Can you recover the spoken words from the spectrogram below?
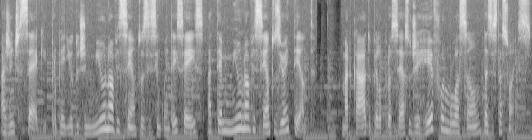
a gente segue para o período de 1956 até 1980, marcado pelo processo de reformulação das estações.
